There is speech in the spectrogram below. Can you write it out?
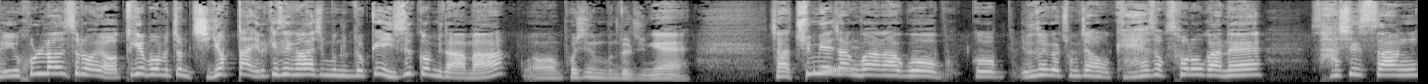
이 혼란스러워요. 어떻게 보면 좀 지겹다 이렇게 생각하시는 분들도 꽤 있을 겁니다. 아마 어, 보시는 분들 중에 자 추미애 네. 장관하고 그 윤석열 총장하고 계속 서로 간에 사실상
